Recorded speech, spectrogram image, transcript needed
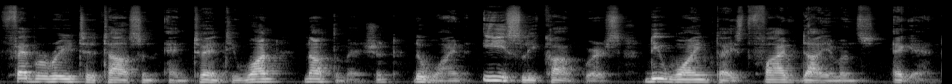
February 2021 not to mention the wine easily conquers the wine taste five diamonds again.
